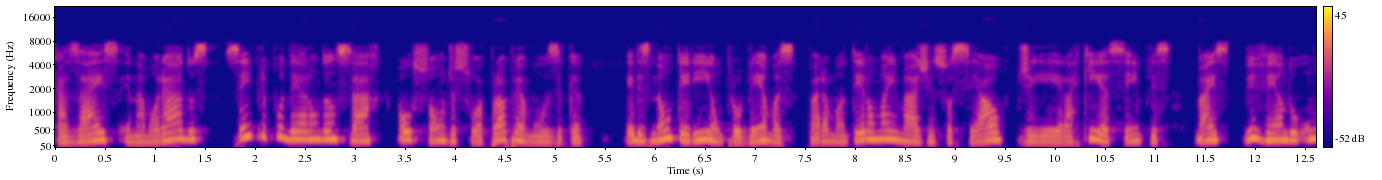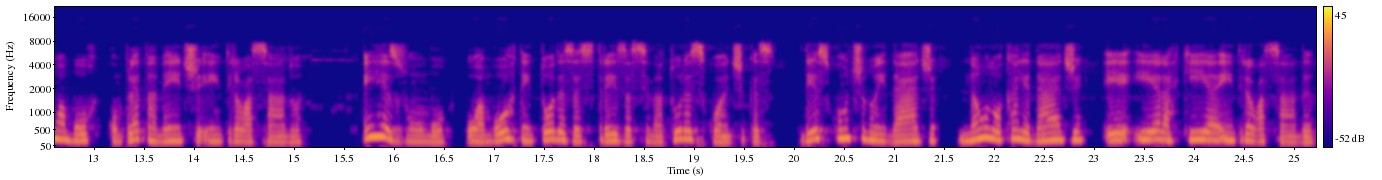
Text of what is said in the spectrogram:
Casais e namorados sempre puderam dançar ao som de sua própria música. Eles não teriam problemas para manter uma imagem social de hierarquia simples, mas vivendo um amor completamente entrelaçado. Em resumo, o amor tem todas as três assinaturas quânticas: descontinuidade, não localidade e hierarquia entrelaçada.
